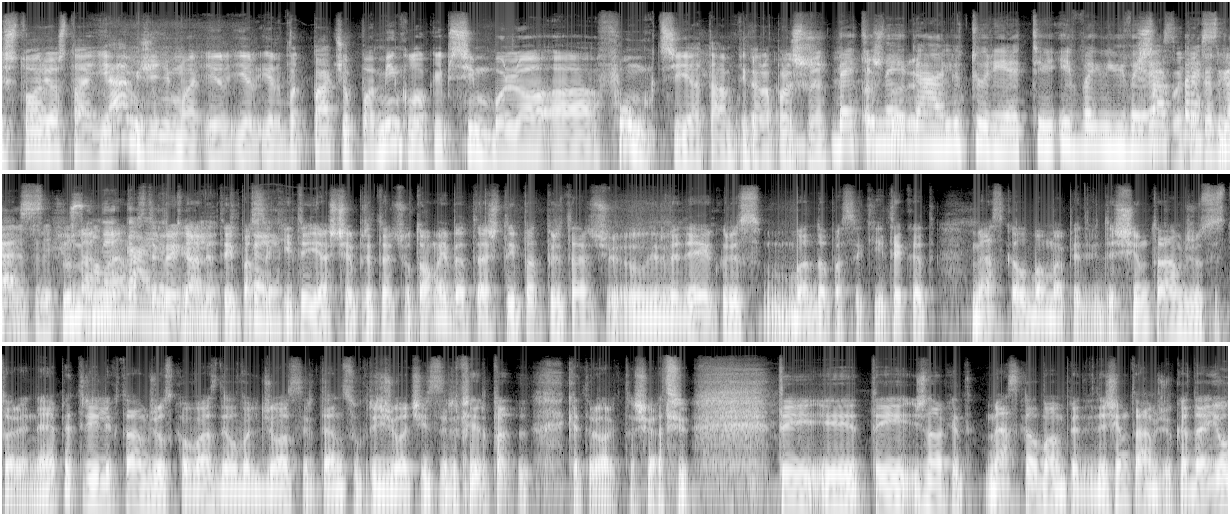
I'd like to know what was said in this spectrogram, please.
istorijos tą įamžinimą ir, ir, ir pačio paminklo kaip simbolio a, funkciją tam tikrą prasme. Bet jinai gali turėti įvairias Sakote, prasmes. kad gali turėti. Jūs manai, gali tikrai gali tai pasakyti, taip. aš čia pritarčiau Tomai, bet aš taip pat pritarčiau ir vedėjai, kuris bando pasakyti, kad mes kalbam apie 20 amžiaus amžiaus istorija, ne apie 13 amžiaus kovas dėl valdžios ir ten su kryžiuočiais ir, ir 14 šiuo atveju. Tai, tai žinokit, mes kalbam apie 20 amžių, kada jau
